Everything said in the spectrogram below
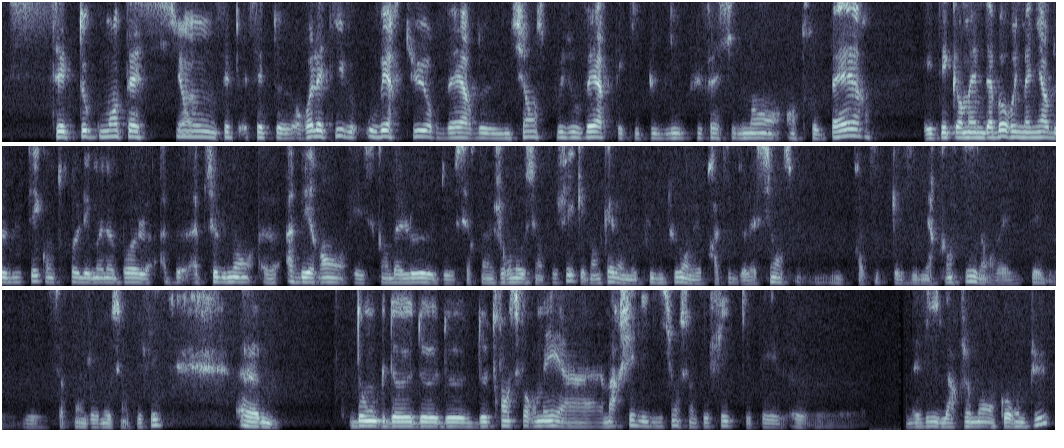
cette augmentation, cette, cette, relative ouverture vers de, une science plus ouverte et qui publie plus facilement entre pairs, était quand même d'abord une manière de lutter contre les monopoles absolument euh, aberrants et scandaleux de certains journaux scientifiques et dans lesquels on n'est plus du tout dans les pratiques de la science, mais une pratique quasi mercantile en réalité de, certains journaux scientifiques. Euh, donc de, transformer un, marché de l'édition scientifique qui était, euh, à mon avis, largement corrompu,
